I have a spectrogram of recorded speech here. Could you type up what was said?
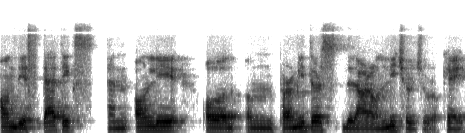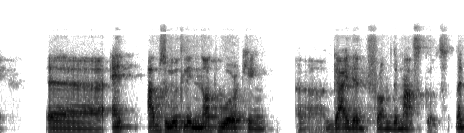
on the aesthetics and only on, on parameters that are on literature, okay, uh, and absolutely not working uh, guided from the muscles. But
